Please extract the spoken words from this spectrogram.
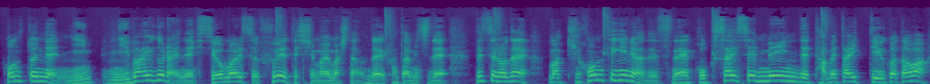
本当にね2、2倍ぐらいね、必要マイル数増えてしまいましたので、片道で。ですので、まあ、基本的にはですね、国際線メインで貯めたいっていう方は、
